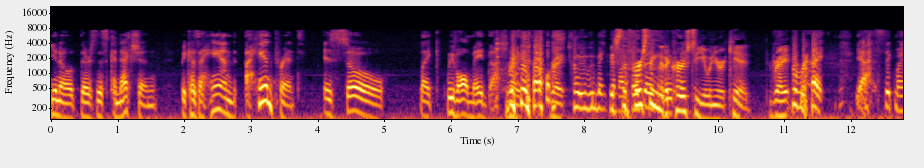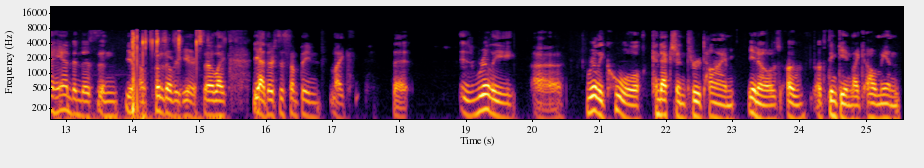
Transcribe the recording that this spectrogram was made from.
you know, there's this connection because a hand a handprint is so like we've all made them, Right, you know? right. We, we make them It's the first thing that occurs to you when you're a kid, right? right yeah stick my hand in this and you know put it over here so like yeah there's just something like that is really uh really cool connection through time you know of of thinking like oh man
